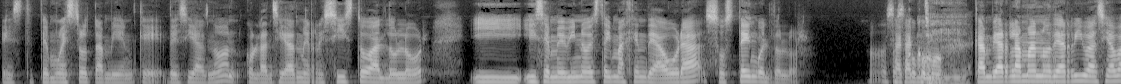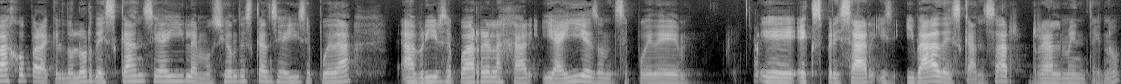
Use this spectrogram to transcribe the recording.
este, te muestro también que decías, ¿no? Con la ansiedad me resisto al dolor y, y se me vino esta imagen de ahora sostengo el dolor. O sea, como cambiar la mano de arriba hacia abajo para que el dolor descanse ahí, la emoción descanse ahí, se pueda abrir, se pueda relajar y ahí es donde se puede eh, expresar y, va a descansar realmente, ¿no?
